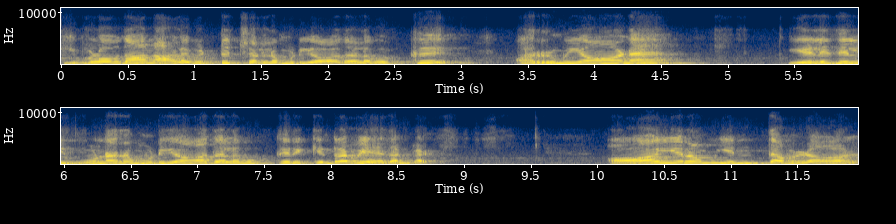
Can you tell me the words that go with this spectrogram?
இவ்வளவுதான் அளவிட்டு சொல்ல முடியாத அளவுக்கு அருமையான எளிதில் உணர முடியாத அளவுக்கு இருக்கின்ற வேதங்கள். ஆயிரம் இன் தமிழால்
